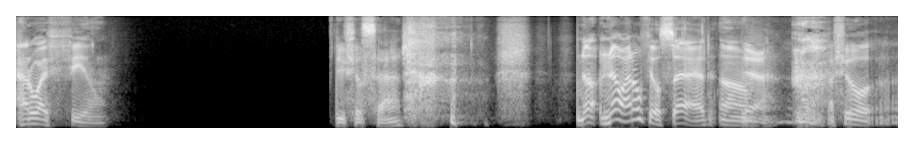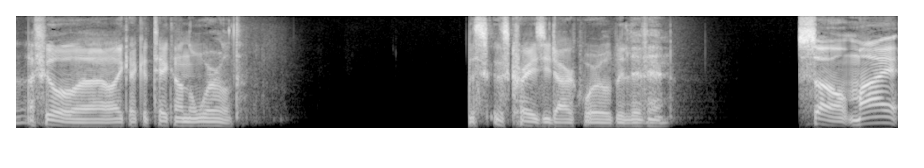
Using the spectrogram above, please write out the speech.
How do I feel? Do you feel sad? No, no, I don't feel sad. Um, yeah, I feel I feel uh, like I could take on the world. This this crazy dark world we live in. So my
